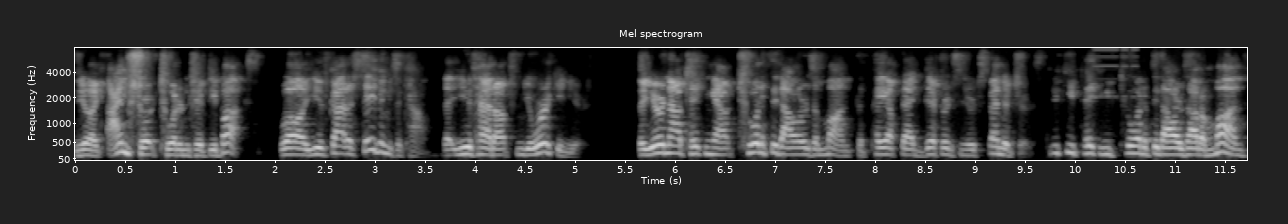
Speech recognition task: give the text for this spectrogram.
And you're like, I'm short two hundred and fifty bucks. Well, you've got a savings account that you've had up from your working years. So you're now taking out $250 a month to pay up that difference in your expenditures. You keep taking $250 out a month,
